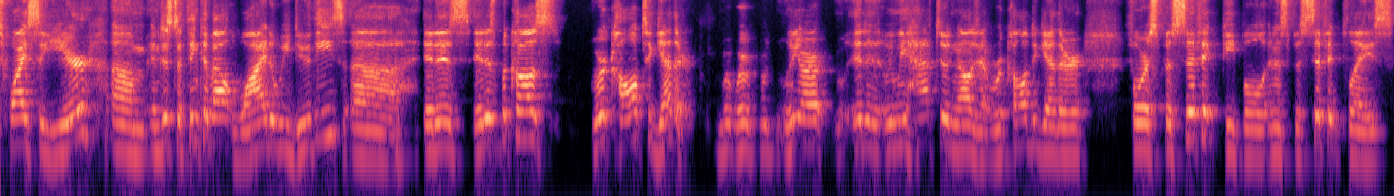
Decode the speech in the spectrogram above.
twice a year. Um, and just to think about why do we do these uh, it is it is because we're called together. We're, we're we are we have to acknowledge that we're called together for a specific people in a specific place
